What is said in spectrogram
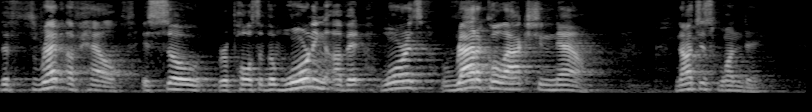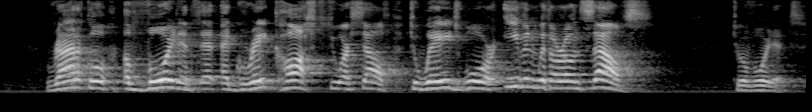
The threat of hell is so repulsive. The warning of it warrants radical action now, not just one day radical avoidance at, at great cost to ourselves to wage war, even with our own selves, to avoid it.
